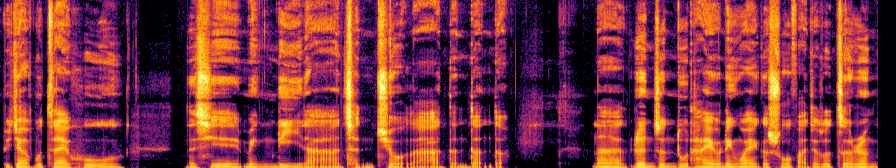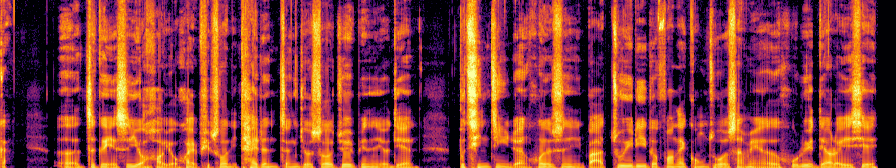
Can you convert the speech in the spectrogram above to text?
比较不在乎那些名利啦、成就啦等等的。那认真度，它有另外一个说法叫做责任感。呃，这个也是有好有坏。比如说你太认真，有时候就会变得有点不亲近人，或者是你把注意力都放在工作上面，而忽略掉了一些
